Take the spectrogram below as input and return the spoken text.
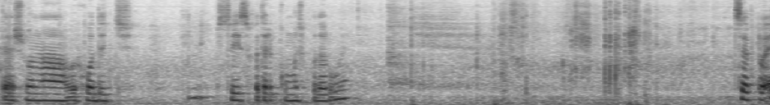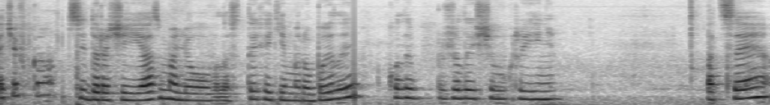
Теж вона виходить, свій светрик комусь подарує. Це печивка. Ці, до речі, я змальовувала з тих, які ми робили, коли жили ще в Україні. А це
